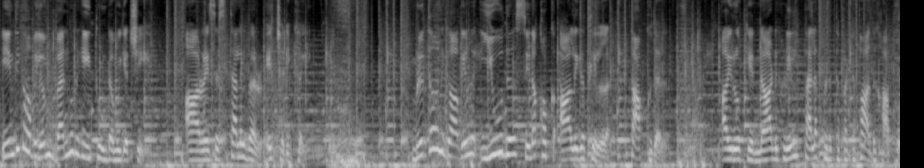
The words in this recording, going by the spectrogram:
இந்தியாவிலும் வன்முறையை தூண்ட முயற்சி. ஆர்எஸ்எஸ் தலைவர் எச்சரிக்கை. பிரித்தானியாவில் யூத சினகாக் ஆலயத்தில் தாக்குதல். ஐரோப்பிய நாடுகளில் பலப்படுத்தப்பட்ட பாதுகாப்பு.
